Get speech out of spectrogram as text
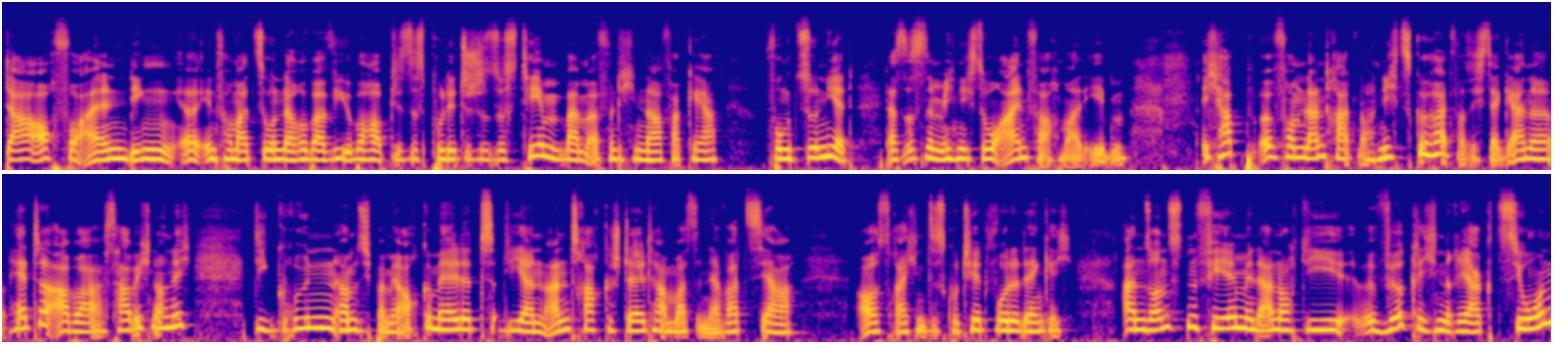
da auch vor allen Dingen äh, Informationen darüber, wie überhaupt dieses politische System beim öffentlichen Nahverkehr funktioniert. Das ist nämlich nicht so einfach mal eben. Ich habe äh, vom Landrat noch nichts gehört, was ich sehr gerne hätte, aber das habe ich noch nicht. Die Grünen haben sich bei mir auch gemeldet, die einen Antrag gestellt haben, was in der Watz ja ausreichend diskutiert wurde, denke ich. Ansonsten fehlen mir da noch die wirklichen Reaktionen,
